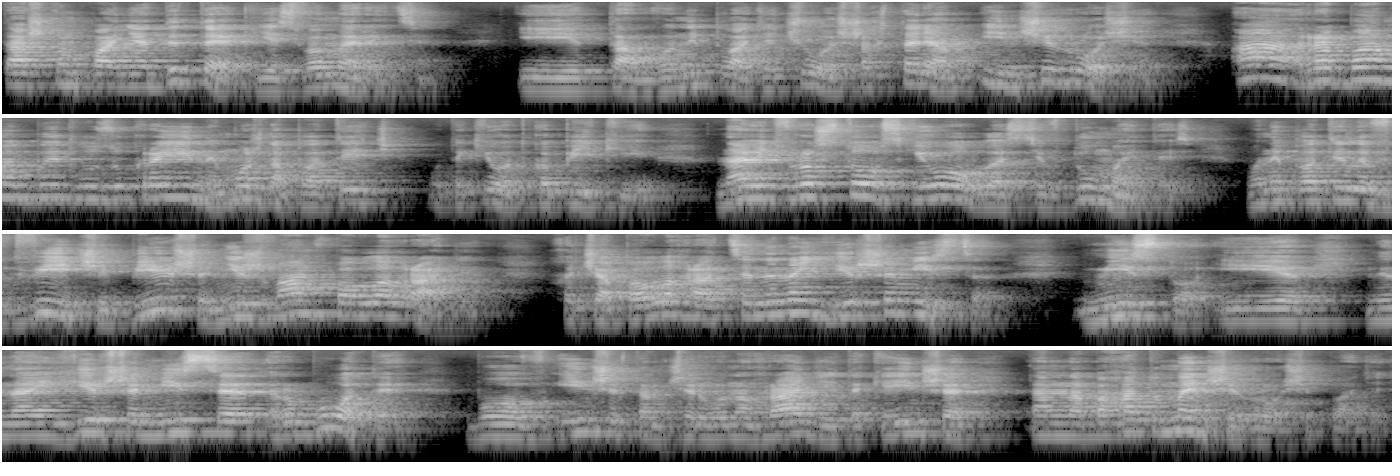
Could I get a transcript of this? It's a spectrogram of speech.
та ж компанія ДТЕК є в Америці. І там вони платять чогось шахтарям інші гроші. А рабами битлу з України можна платити отакі от копійки. Навіть в Ростовській області, вдумайтесь, вони платили вдвічі більше, ніж вам в Павлограді. Хоча Павлоград це не найгірше місце, місто і не найгірше місце роботи, бо в інших там Червонограді і таке інше, там набагато менші гроші платять.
